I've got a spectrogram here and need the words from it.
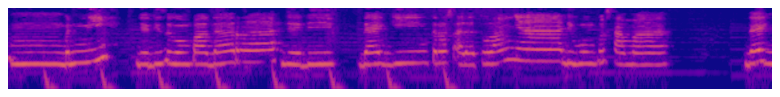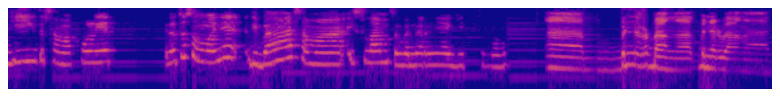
hmm, benih jadi segumpal darah jadi daging terus ada tulangnya dibungkus sama daging terus sama kulit. Itu tuh semuanya dibahas sama Islam sebenarnya gitu. Uh, bener banget bener banget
